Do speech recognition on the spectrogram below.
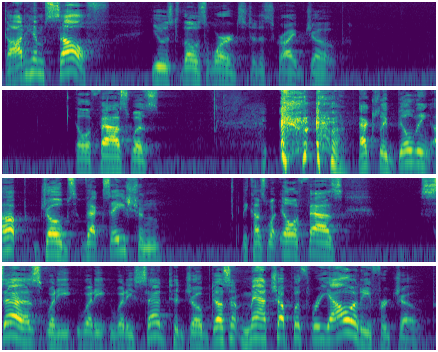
God himself used those words to describe Job. Eliphaz was actually building up Job's vexation because what Eliphaz says, what he, what, he, what he said to Job, doesn't match up with reality for Job.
